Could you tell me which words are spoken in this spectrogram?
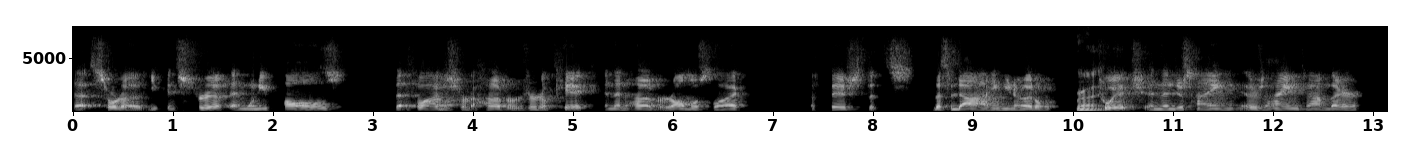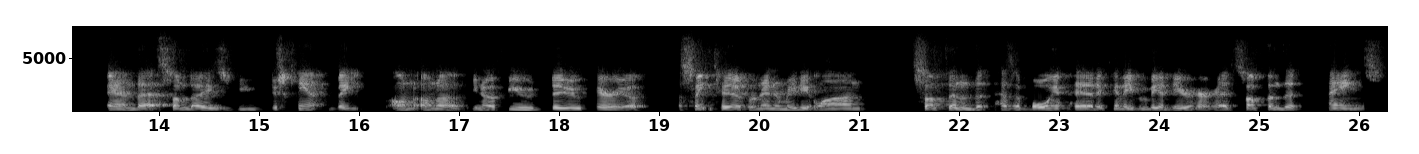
that sort of you can strip and when you pause, that fly just sort of hovers or it'll kick and then hover, almost like a fish that's that's dying. You know, it'll right. twitch and then just hang. There's a hang time there, and that some days you just can't beat on on a you know if you do carry a, a sink tip or an intermediate line, something that has a buoyant head. It can even be a deer hair head, something that hangs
